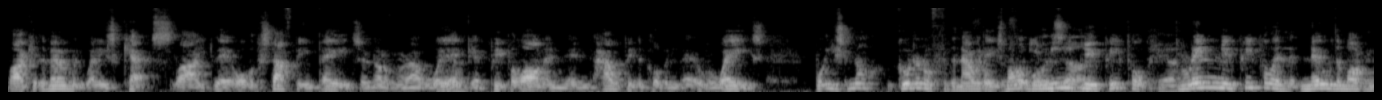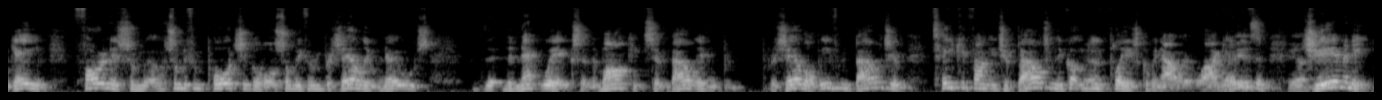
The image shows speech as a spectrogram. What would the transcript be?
like at the moment when he's kept like eh, all the staff being paid, so none of them are out of work and people on and, and helping the club in other ways. But he's not good enough for the nowadays the market. You need new people. Yeah. Bring new people in that know the modern game. Foreigners, from somebody from Portugal or somebody from Brazil who knows the, the networks and the markets in, Bel- in Brazil or even Belgium. Take advantage of Belgium. They've got Yeah. youth players coming out like is, anything. yeah. Germany.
